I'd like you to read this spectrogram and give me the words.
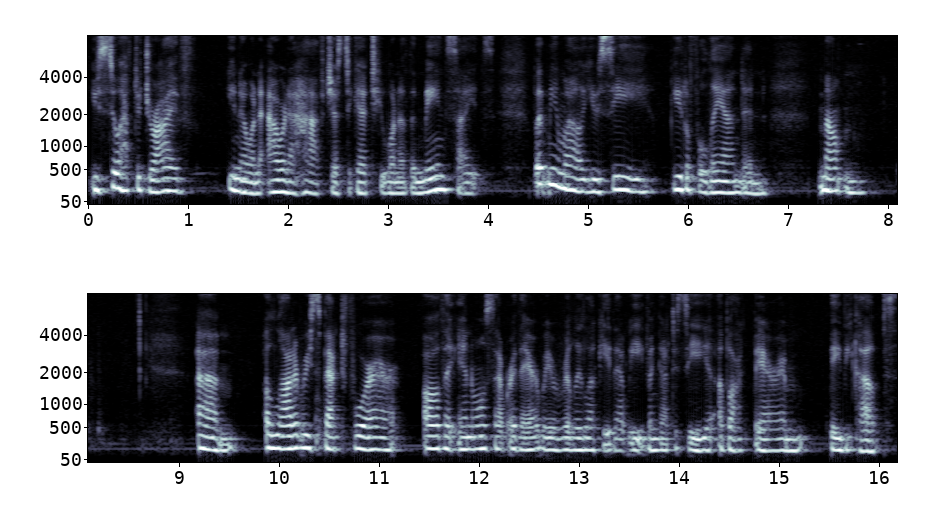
you still have to drive, you know, an hour and a half just to get to one of the main sites. But meanwhile, you see beautiful land and mountain. Um, a lot of respect for all the animals that were there. We were really lucky that we even got to see a black bear and baby cubs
